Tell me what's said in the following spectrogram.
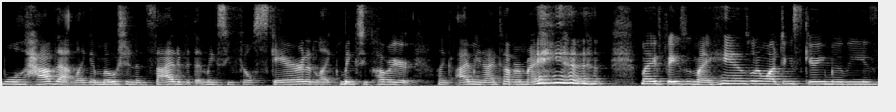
will have that like emotion inside of it that makes you feel scared and like makes you cover your like I mean I cover my my face with my hands when I'm watching scary movies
